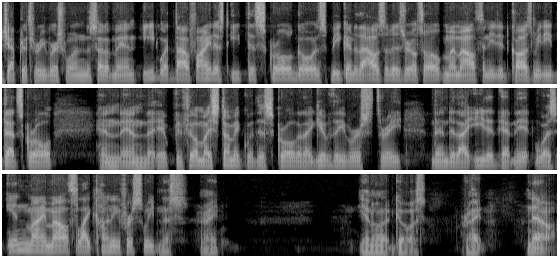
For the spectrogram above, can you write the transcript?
chapter three, verse one, the Son of Man, eat what thou findest, eat this scroll, go and speak unto the house of Israel. So I opened my mouth, and he did cause me to eat that scroll, and and it filled my stomach with this scroll that I give thee. Verse three. Then did I eat it, and it was in my mouth like honey for sweetness. Right. You know it goes. Right. Now.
